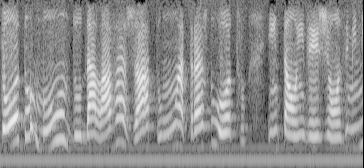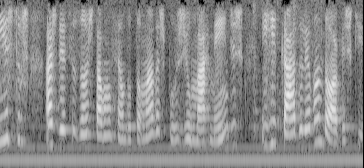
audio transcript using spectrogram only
todo mundo da Lava Jato, um atrás do outro. Então, em vez de 11 ministros, as decisões estavam sendo tomadas por Gilmar Mendes e Ricardo Lewandowski.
